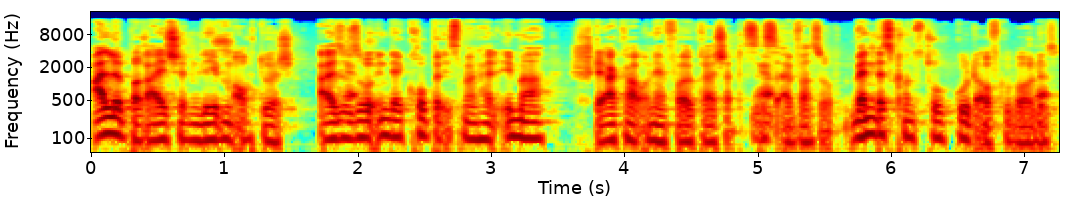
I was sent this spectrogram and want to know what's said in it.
alle Bereiche im Leben auch durch. Also ja. so in der Gruppe ist man halt immer stärker und erfolgreicher. Das ja. ist einfach so, wenn das Konstrukt gut aufgebaut ja. ist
